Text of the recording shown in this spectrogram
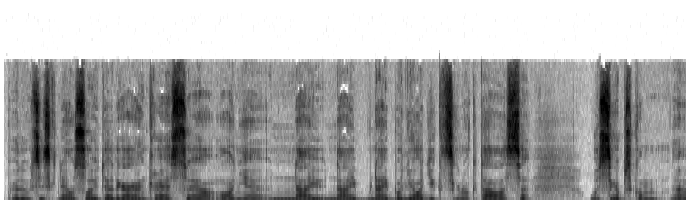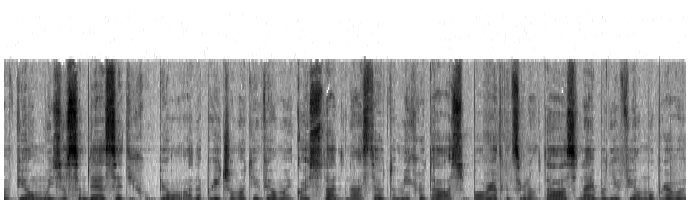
produkcijski neuslovi, to je Dragan Kresoja, on je naj, naj, najbolji odjek crnog talasa u srpskom uh, filmu iz 80-ih, filmu, a da pričamo o tim filmovima koji su tada nastaju u tom mikrotalasu povratka crnog talasa, najbolji je film upravo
